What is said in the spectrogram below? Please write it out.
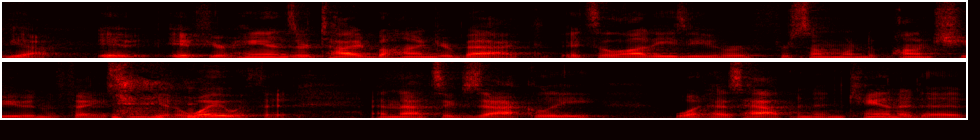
yeah. If if your hands are tied behind your back, it's a lot easier for someone to punch you in the face and get away with it. And that's exactly what has happened in Canada.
